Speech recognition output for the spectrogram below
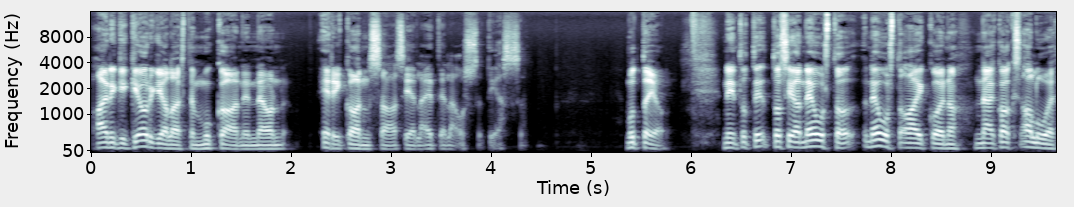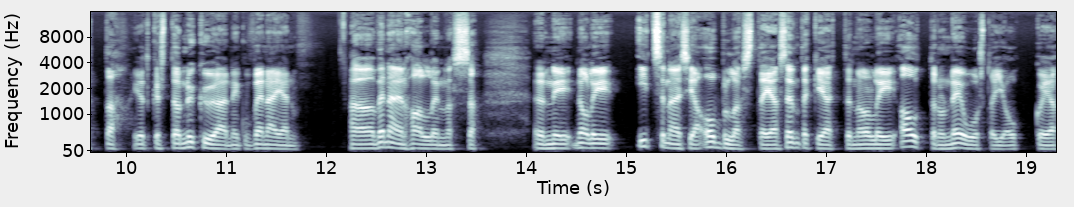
ainakin georgialaisten mukaan, niin ne on eri kansaa siellä Etelä-Ossetiassa. Mutta joo, niin to, tosiaan neuvosto, neuvostoaikoina nämä kaksi aluetta, jotka sitten on nykyään niin kuin Venäjän, Venäjän hallinnassa, niin ne oli itsenäisiä oblasteja sen takia, että ne oli auttanut neuvostojoukkoja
